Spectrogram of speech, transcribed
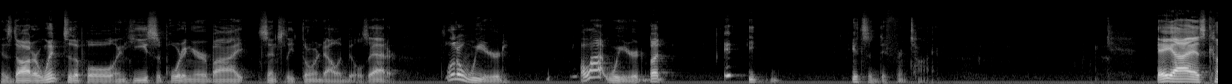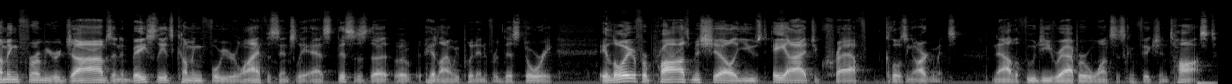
his daughter went to the poll, and he's supporting her by essentially throwing dollar bills at her. It's a little weird, a lot weird, but it, it, it's a different time. AI is coming from your jobs, and basically it's coming for your life, essentially, as this is the uh, headline we put in for this story. A lawyer for Pras Michel used AI to craft closing arguments. Now the Fuji rapper wants his conviction tossed.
